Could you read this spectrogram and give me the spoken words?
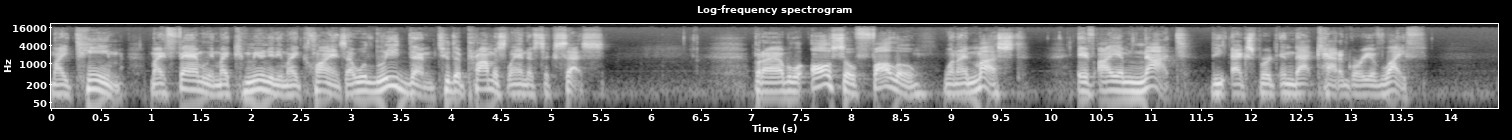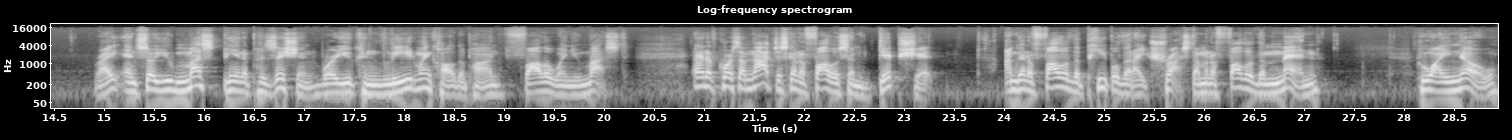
my team, my family, my community, my clients, I will lead them to the promised land of success. But I will also follow when I must if I am not the expert in that category of life. Right? And so you must be in a position where you can lead when called upon, follow when you must. And of course, I'm not just going to follow some dipshit. I'm going to follow the people that I trust. I'm going to follow the men who I know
